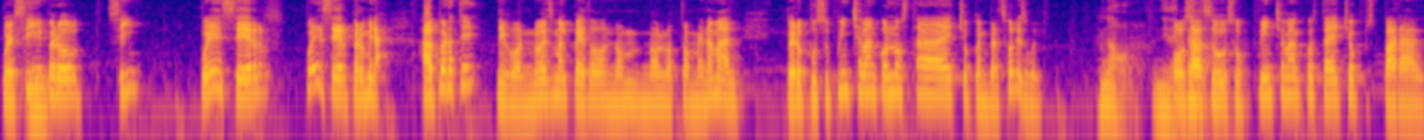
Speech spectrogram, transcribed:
pues sí, El- pero sí, puede ser, puede ser, pero mira, aparte, digo, no es mal pedo, no, no lo tomen a mal, pero pues su pinche banco no está hecho para inversores, güey. No, ni de O sea, su, su pinche banco está hecho pues, para,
